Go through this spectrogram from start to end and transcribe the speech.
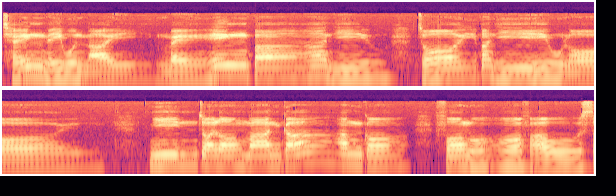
请你换嚟明，不要再不要来。现在浪漫感觉，放我浮世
